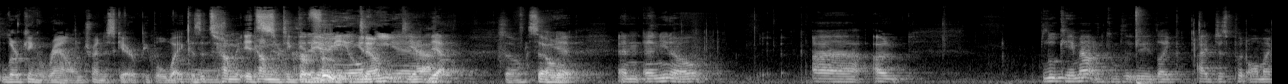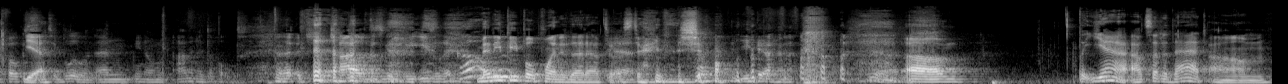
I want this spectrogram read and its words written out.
lurking around trying to scare people away because it's Coming- it's coming to get a meal you know. eat, yeah. yeah. So So yeah, and and you know, uh, I, Blue came out and completely like I just put all my focus Yeah. into Blue, and, and you know I'm an adult. a child is going to be easily like, oh, many Blue. people pointed that out to us during the show. yeah. um, but yeah, outside of that, um,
